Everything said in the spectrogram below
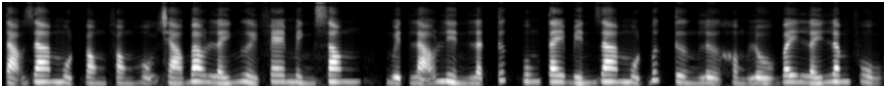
Tạo ra một vòng phòng hộ cháo bao lấy người phe mình xong. Nguyệt lão liền lật tức vung tay biến ra một bức tường lửa khổng lồ vây lấy lâm phủ.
